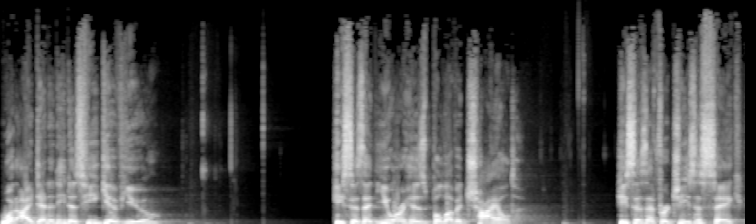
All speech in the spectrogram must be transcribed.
What identity does he give you? He says that you are his beloved child. He says that for Jesus' sake,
